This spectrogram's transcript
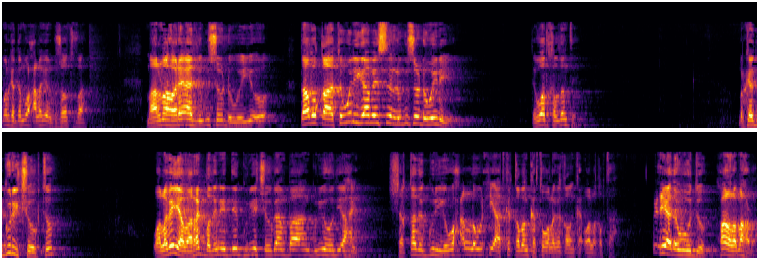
marka dambe waxa laga in ku soo tufaan. Maalmaha hore aada lagu soo dhaweeyo oo hadaad u qaato weligaaba sidan lagu soo dhaweynayo. Dee waad khaldantay? Markaad guri joogto waa laga yaabaa rag badan inay dee guryo joogaanba aan guryahoodii ahayn. Shaqada guriga wax alla wixii aad ka qaban karto waa laga qaban waa la qabtaa. Wixii aad awooddo xola lama hadho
